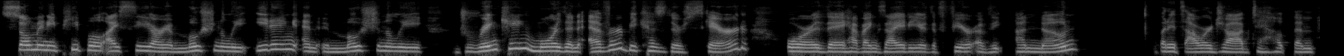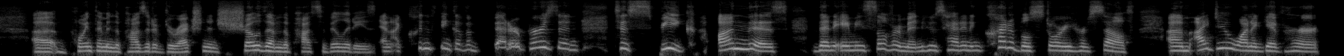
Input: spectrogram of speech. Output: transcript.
So many people I see are emotionally eating and emotionally drinking more than ever because they're scared or they have anxiety or the fear of the unknown but it's our job to help them uh, point them in the positive direction and show them the possibilities. And I couldn't think of a better person to speak on this than Amy Silverman, who's had an incredible story herself. Um, I do want to give her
